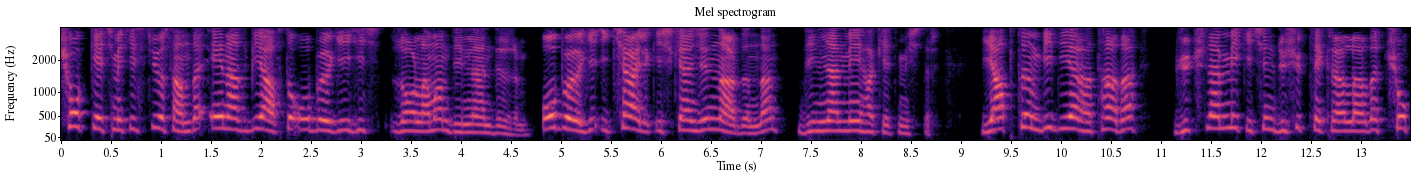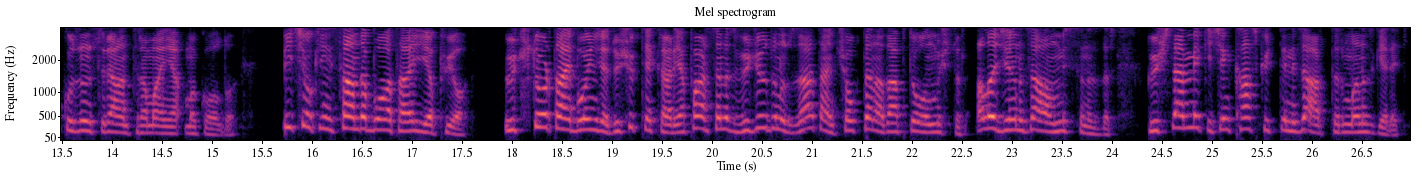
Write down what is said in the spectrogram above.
Çok geçmek istiyorsam da en az bir hafta o bölgeyi hiç zorlamam dinlendiririm. O bölge 2 aylık işkencenin ardından dinlenmeyi hak etmiştir. Yaptığım bir diğer hata da güçlenmek için düşük tekrarlarda çok uzun süre antrenman yapmak oldu. Birçok insan da bu hatayı yapıyor. 3-4 ay boyunca düşük tekrar yaparsanız vücudunuz zaten çoktan adapte olmuştur. Alacağınızı almışsınızdır. Güçlenmek için kas kütlenizi arttırmanız gerek.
